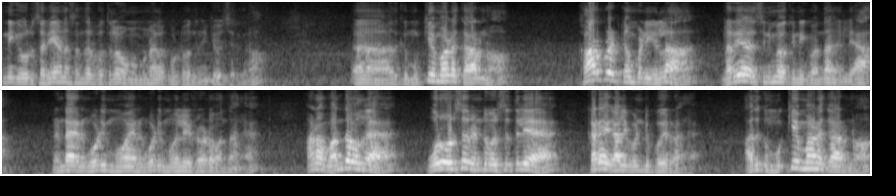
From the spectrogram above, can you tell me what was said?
இன்றைக்கி ஒரு சரியான சந்தர்ப்பத்தில் உங்கள் முன்னால் கூட்டு வந்து நிற்க வச்சுருக்கிறோம். அதுக்கு முக்கியமான காரணம் கார்ப்பரேட் கம்பெனிகள்லாம் நிறையா சினிமாவுக்கு இன்றைக்கி வந்தாங்க இல்லையா? ரெண்டாயிரம் கோடி மூவாயிரம் கோடி முதலீட்டோடு வந்தாங்க. ஆனால் வந்தவங்க ஒரு வருஷம் ரெண்டு வருஷத்துலேயே கடையை காலி பண்ணிட்டு போயிடுறாங்க. அதுக்கு முக்கியமான காரணம்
